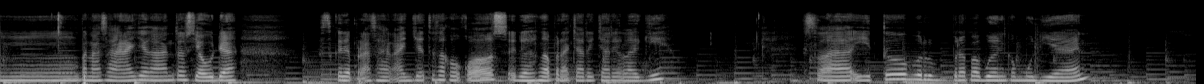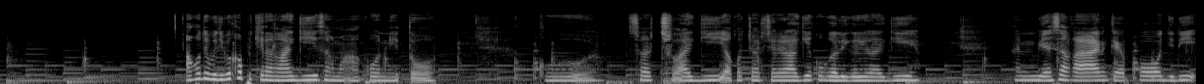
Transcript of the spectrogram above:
hmm, penasaran aja kan terus ya udah sekedar penasaran aja terus aku close udah nggak pernah cari-cari lagi. Setelah itu beberapa bulan kemudian aku tiba-tiba kepikiran lagi sama akun itu. Aku search lagi aku cari-cari lagi aku gali-gali lagi. Kan biasa kan kepo. Jadi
